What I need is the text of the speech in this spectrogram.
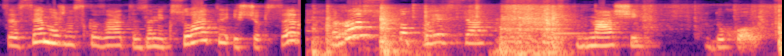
це все, можна сказати, заміксувати і щоб сир розтопився в нашій духовці.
